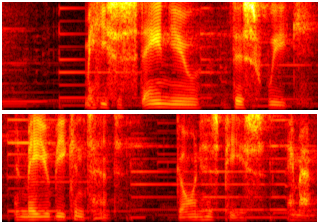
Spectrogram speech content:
May he sustain you this week, and may you be content. Go in his peace. Amen.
